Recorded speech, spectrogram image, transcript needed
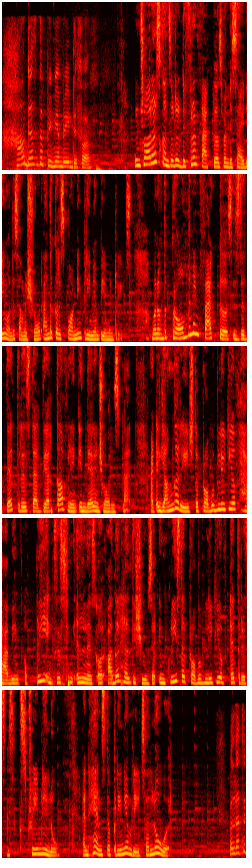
How does the premium rate differ? Insurers consider different factors while deciding on the sum assured and the corresponding premium payment rates. One of the prominent factors is the death risk that they are covering in their insurance plan. At a younger age, the probability of having a pre existing illness or other health issues that increase the probability of death risk is extremely low, and hence the premium rates are lower. Well, that's a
